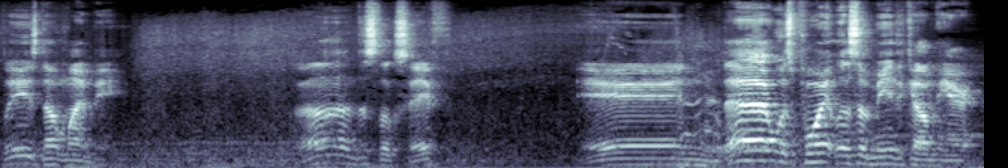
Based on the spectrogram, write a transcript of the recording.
Please don't mind me. Uh, this looks safe. And that was pointless of me to come here.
